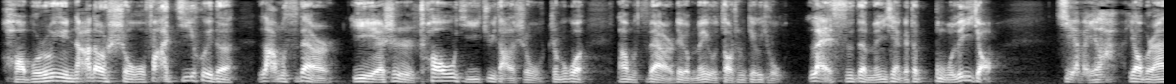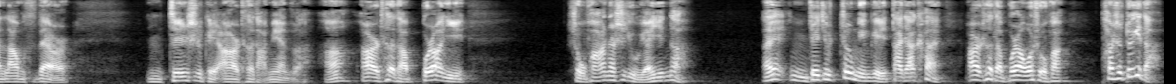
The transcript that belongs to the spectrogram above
好不容易拿到首发机会的拉姆斯戴尔，也是超级巨大的失误。只不过拉姆斯戴尔这个没有造成丢球。赖斯的门线给他补了一脚，解围了。要不然拉姆斯戴尔，你真是给阿尔特塔面子啊！阿尔特塔不让你首发，那是有原因的。哎，你这就证明给大家看，阿尔特塔不让我首发，他是对的。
